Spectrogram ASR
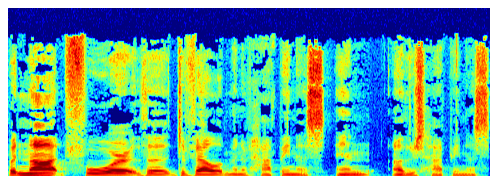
but not for the development of happiness in others' happiness.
